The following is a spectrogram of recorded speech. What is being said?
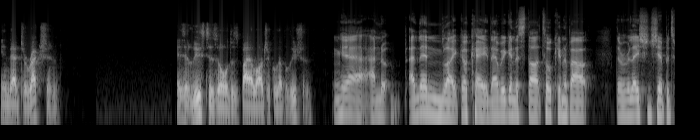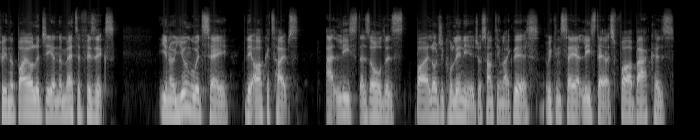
in that direction is at least as old as biological evolution. Yeah, and and then like okay, then we're going to start talking about the relationship between the biology and the metaphysics. You know, Jung would say the archetypes at least as old as biological lineage or something like this. We can say at least they're as far back as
